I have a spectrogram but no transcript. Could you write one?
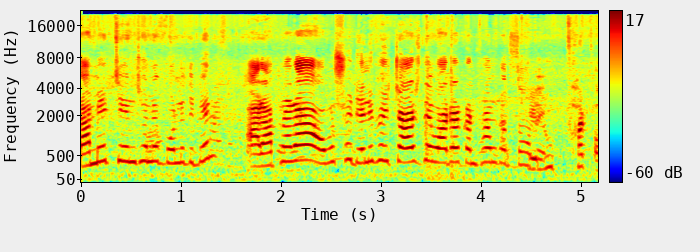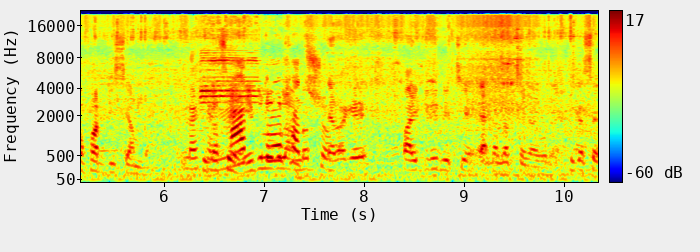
দামের চেঞ্জ হলে বলে দিবেন। আর আপনারা অবশ্যই ডেলিভারি চার্জ দিয়ে অর্ডার কনফার্ম করতে হবে। লুটফাট অফার দিছি আমরা। ঠিক আছে এগুলো আমরা এর আগে পাইকারি দিচ্ছি এক হাজার টাকা করে ঠিক আছে?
